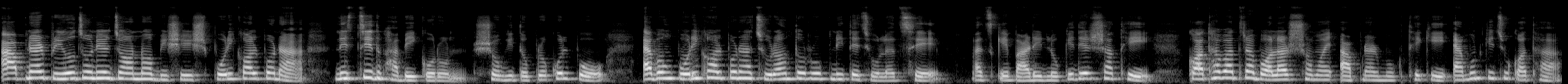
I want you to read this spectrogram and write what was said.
আপনার প্রিয়জনের জন্য বিশেষ পরিকল্পনা নিশ্চিতভাবেই করুন। স্থগিত প্রকল্প এবং পরিকল্পনা চূড়ান্ত রূপ নিতে চলেছে। আজকে বাড়ির লোকেদের সাথে কথাবার্তা বলার সময় আপনার মুখ থেকে এমন কিছু কথা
